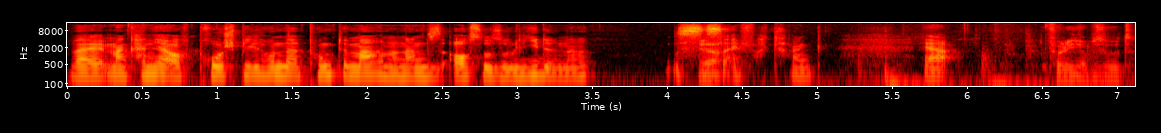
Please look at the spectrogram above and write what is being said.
Weil man kann ja auch pro Spiel 100 Punkte machen und dann ist es auch so solide, ne? Das Ja. ist einfach krank. Ja. Völlig absurd.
